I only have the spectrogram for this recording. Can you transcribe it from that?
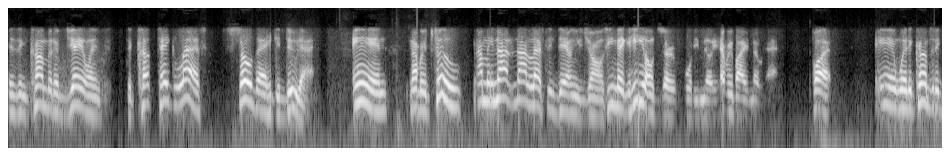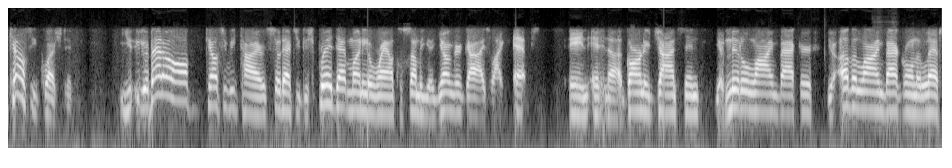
it's incumbent of Jalen to cut, take less so that he could do that. And number two, I mean, not not less than Daniel Jones. He make he don't deserve forty million. Everybody know that. But and when it comes to the Kelce question, you, you're better off Kelce retires so that you can spread that money around to some of your younger guys like Epps and and uh, Gardner Johnson, your middle linebacker, your other linebacker on the left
